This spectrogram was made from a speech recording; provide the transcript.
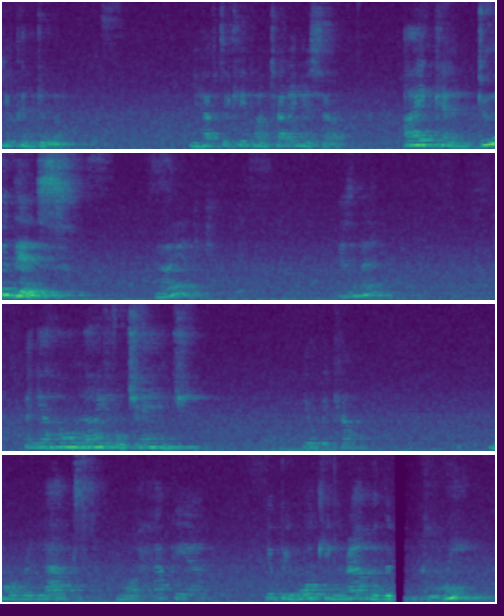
You can do it. Yes. You have to keep on telling yourself, I can do this, right? Isn't it? And your whole life will change. You'll become more relaxed, more happier. You'll be walking around with the glowing.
